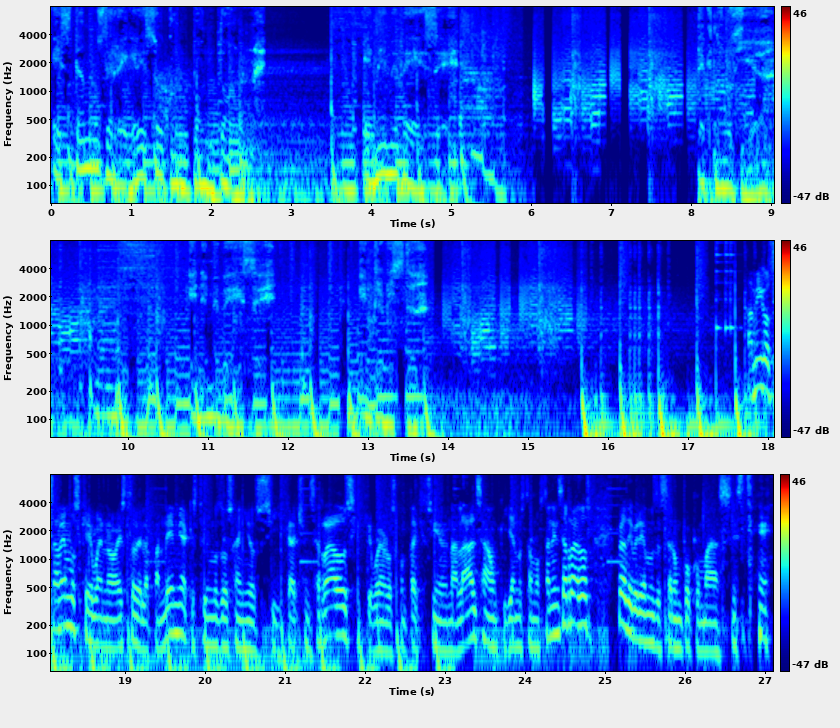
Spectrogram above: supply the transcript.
Estamos de regreso con Pontón en MBS. Tecnología en MBS. Entrevista. Amigos, sabemos que, bueno, esto de la pandemia, que estuvimos dos años y cacho encerrados y que, bueno, los contagios siguen a la alza, aunque ya no estamos tan encerrados, pero deberíamos de estar un poco más, este,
